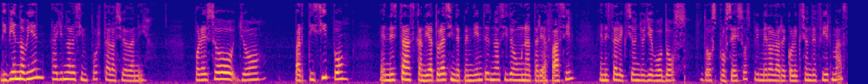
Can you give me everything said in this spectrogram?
viviendo bien, a ellos no les importa la ciudadanía. Por eso yo participo en estas candidaturas independientes. No ha sido una tarea fácil. En esta elección yo llevo dos, dos procesos. Primero la recolección de firmas,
